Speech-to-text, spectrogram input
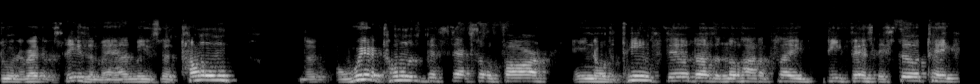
during the regular season, man. I mean, the tone the weird tone has been set so far. And, you know, the team still doesn't know how to play defense. They still take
